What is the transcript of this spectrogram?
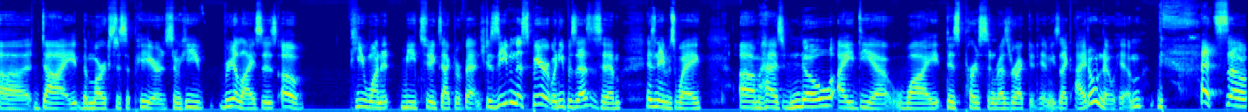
uh, die, the marks disappear. So he realizes, oh, he wanted me to exact revenge because even the spirit, when he possesses him, his name is Wei, um, has no idea why this person resurrected him. He's like, I don't know him. so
